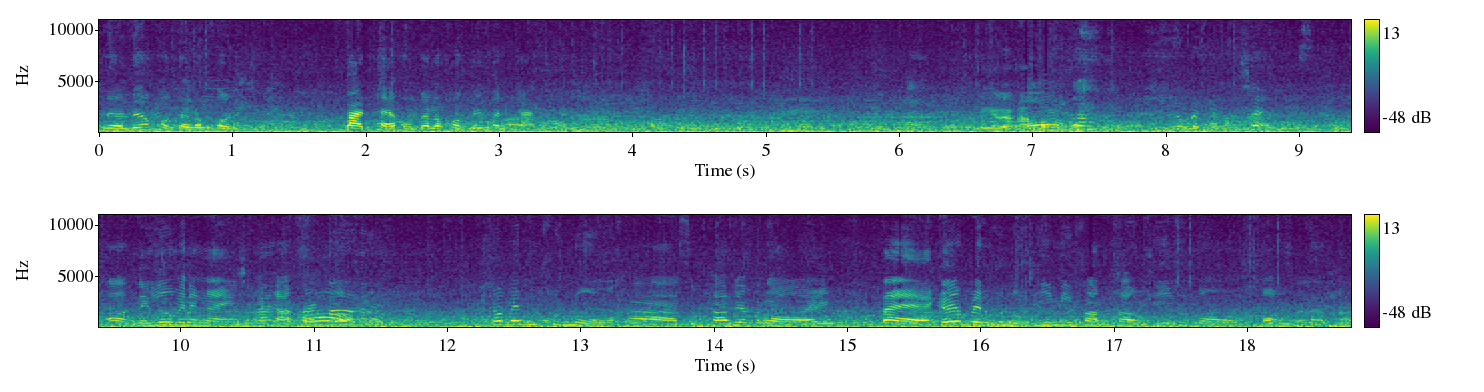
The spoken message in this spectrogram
เนื้อเรื่องของแต่ละคน บาดแผลของแต่ละคนไม่เหมือนกันค่ะเป็นไงบ้างครับ เอ่อในเรื่องเป็นยังไงใช่ไหมคะก็ก็เป็นคุณหนูค่ะ สุภาพเรียบร้อย แต่ก็ยังเป็นคุณหนูที่มีความเทาอย่างที่พี่โมบอกนั่นแหละค่ะ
